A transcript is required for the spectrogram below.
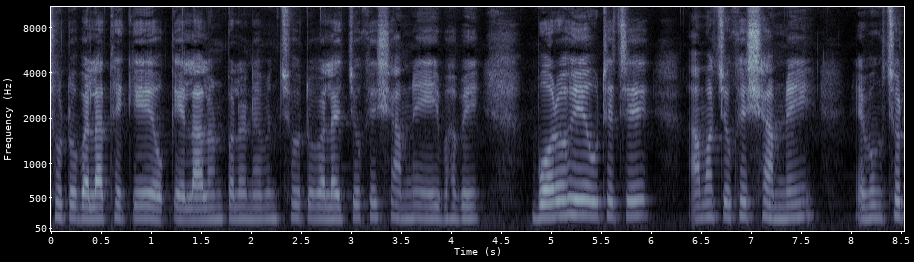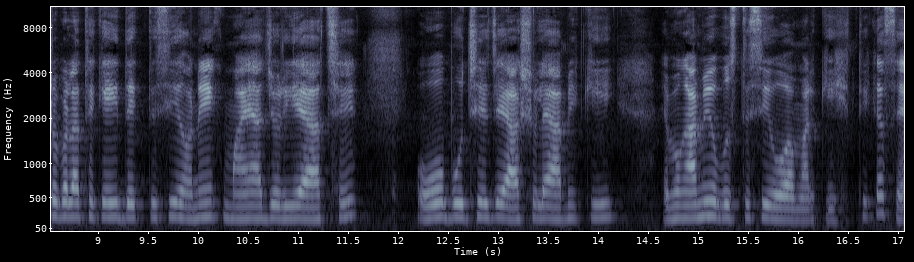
ছোটোবেলা থেকে ওকে লালন পালন এবং ছোটোবেলায় চোখের সামনে এইভাবে বড় হয়ে উঠেছে আমার চোখের সামনেই এবং ছোটোবেলা থেকেই দেখতেছি অনেক মায়া জড়িয়ে আছে। ও বুঝে যে আসলে আমি কি এবং আমিও বুঝতেছি ও আমার কি, ঠিক আছে?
